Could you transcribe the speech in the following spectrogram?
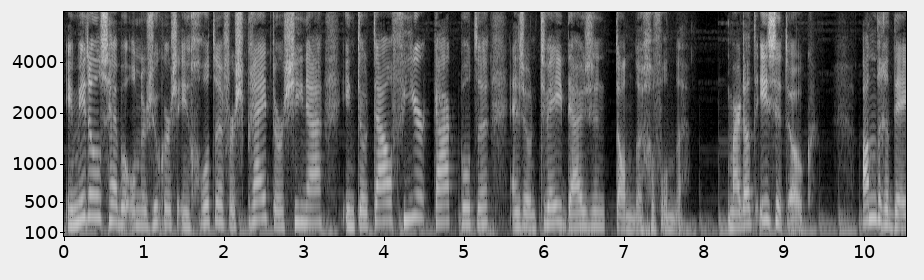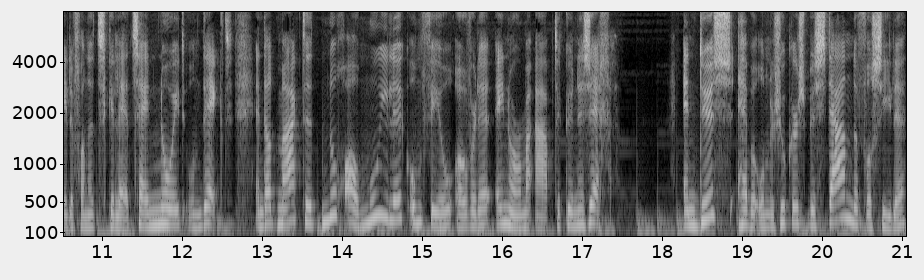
Inmiddels hebben onderzoekers in grotten verspreid door China in totaal vier kaakbotten en zo'n 2000 tanden gevonden. Maar dat is het ook. Andere delen van het skelet zijn nooit ontdekt en dat maakt het nogal moeilijk om veel over de enorme aap te kunnen zeggen. En dus hebben onderzoekers bestaande fossielen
